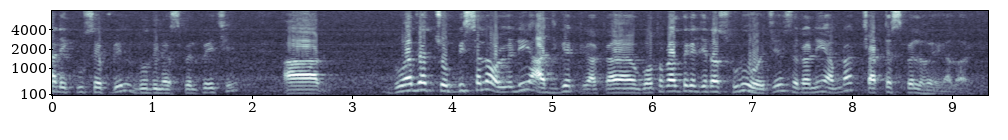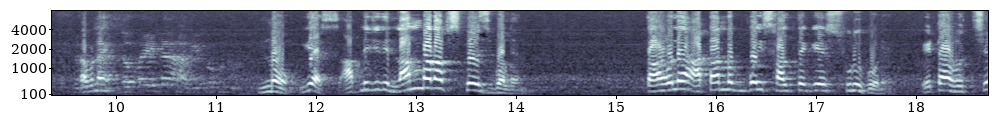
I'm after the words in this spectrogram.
আর একুশ এপ্রিল দুদিনের স্পেল পেয়েছি। আর দু হাজার চব্বিশ সালে অলরেডি আজকে গতকাল থেকে যেটা শুরু হয়েছে, সেটা নিয়ে আমরা চারটে স্পেল হয়ে গেল আর কি। কখনো নো ইয়েস আপনি যদি নাম্বার অফ স্পেস বলেন, তাহলে আটানব্বই সাল থেকে শুরু করে এটা হচ্ছে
